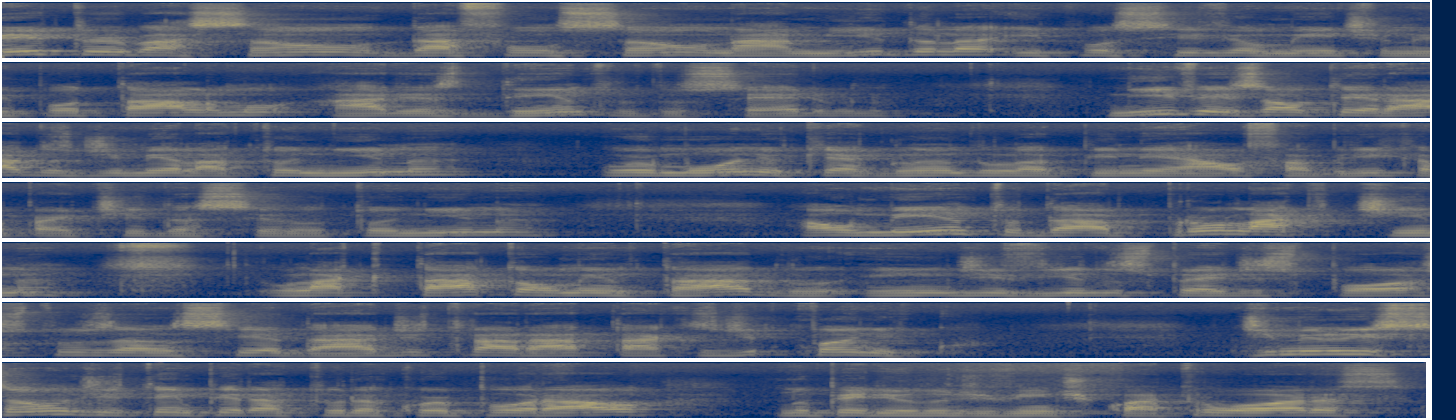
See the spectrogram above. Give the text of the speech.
perturbação da função na amígdala e possivelmente no hipotálamo, áreas dentro do cérebro, níveis alterados de melatonina, hormônio que a glândula pineal fabrica a partir da serotonina, aumento da prolactina, o lactato aumentado em indivíduos predispostos à ansiedade trará ataques de pânico, diminuição de temperatura corporal no período de 24 horas,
